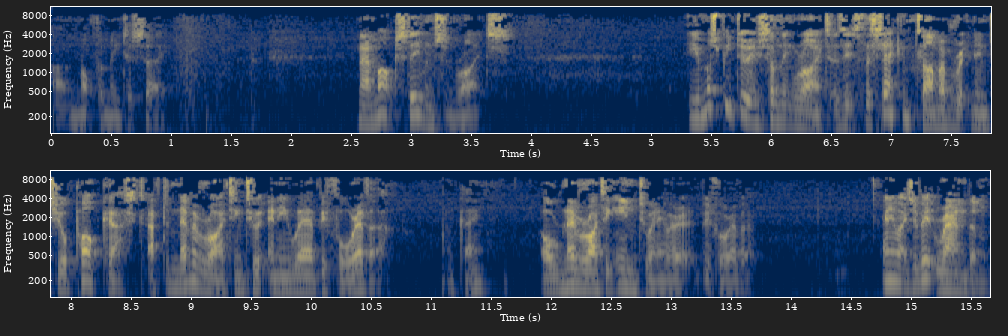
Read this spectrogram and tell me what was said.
uh, not for me to say. Now, Mark Stevenson writes, you must be doing something right, as it's the second time I've written into your podcast after never writing to it anywhere before ever. Okay? Or never writing into anywhere before ever. Anyway, it's a bit random.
